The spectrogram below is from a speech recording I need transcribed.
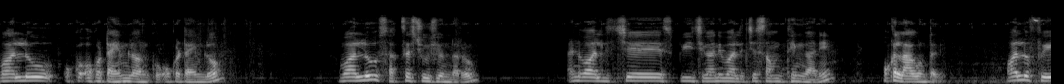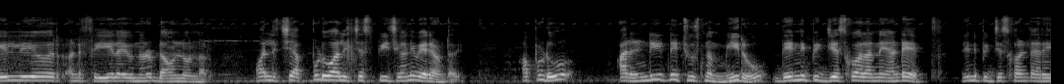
వాళ్ళు ఒక ఒక టైంలో అనుకో ఒక టైంలో వాళ్ళు సక్సెస్ చూసి ఉన్నారు. అండ్ వాళ్ళు ఇచ్చే స్పీచ్ కానీ వాళ్ళు ఇచ్చే సంథింగ్ కానీ ఒకలాగా ఉంటుంది. వాళ్ళు ఫెయిల్యూర్ అంటే ఫెయిల్ అయి ఉన్నారు డౌన్లో ఉన్నారు. వాళ్ళు ఇచ్చే అప్పుడు వాళ్ళు ఇచ్చే స్పీచ్ కానీ వేరే ఉంటుంది. అప్పుడు ఆ రెండింటిని చూసిన మీరు దేన్ని పిక్ చేసుకోవాలని అంటే దేన్ని పిక్ చేసుకోవాలంటే అరే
